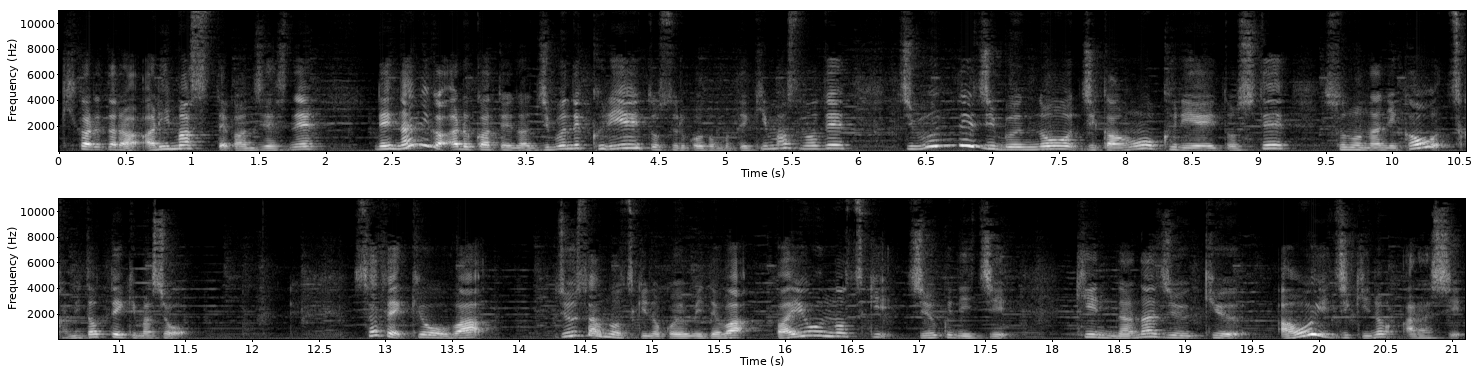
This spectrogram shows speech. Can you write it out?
聞かれたら、ありますって感じですね。で、何があるかっていうのは自分でクリエイトすることもできますので、自分で自分の時間をクリエイトして、その何かを掴み取っていきましょう。さて今日は、13の月の暦では、倍音の月19日、金79、青い時期の嵐。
